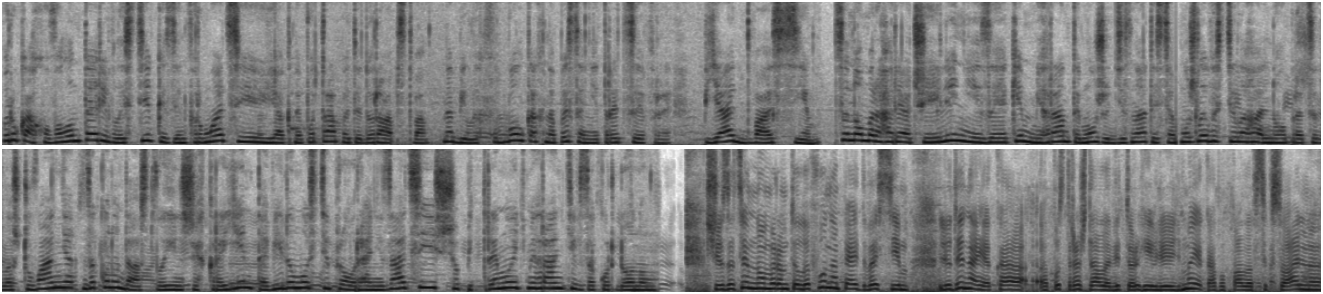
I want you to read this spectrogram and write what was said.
У руках у волонтерів листівки з інформацією, як не потрапити до рабства. На білих футболках написані три цифри. 527. Це номер гарячої лінії, за яким мігранти можуть дізнатися можливості легального працевлаштування, законодавство інших країн та відомості про організації, що підтримують мігрантів за кордоном. Що за цим номером телефона 527 людина, яка е, постраждала від торгівлі людьми, яка попала в сексуальну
